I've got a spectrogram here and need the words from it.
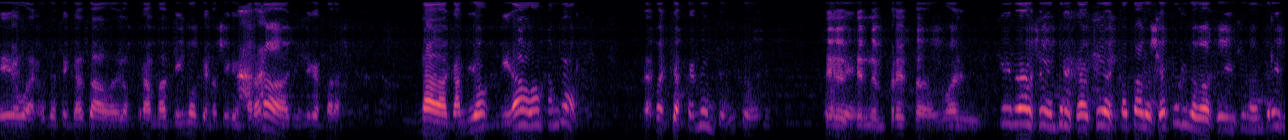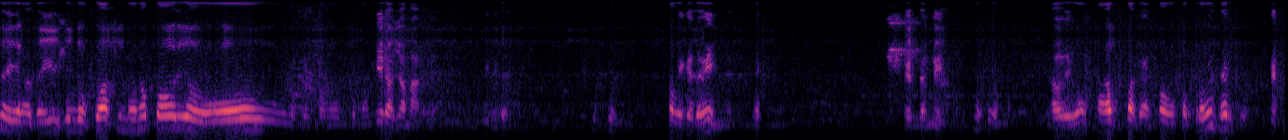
Pero bueno, yo estoy cansado de los pragmatismos que no sirven para nada, que sirven para nada cambió, ni nada va a cambiar. Exactamente, ¿viste? Sigue siendo empresa igual. Que va a ser empresa, sea estatal o sea pública, va a seguir siendo empresa y van a seguir siendo cuasi monopolio o lo que como, como quieras llamarlo. ¿Sabes que te mismo? Es lo mismo. No digo, para comprometerte.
